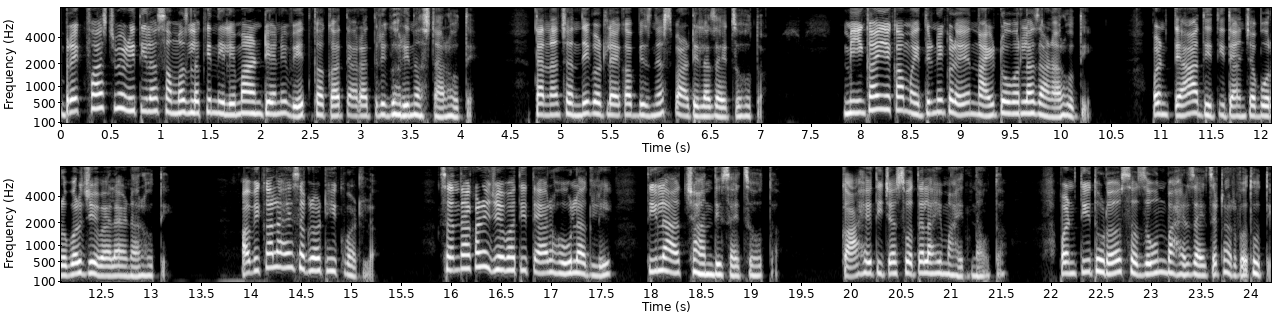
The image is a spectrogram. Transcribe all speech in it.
ब्रेकफास्ट वेळी तिला समजलं की निलिमा आंटी आणि वेद काका त्या रात्री घरी नसणार होते. त्यांना चंदीगडला एका बिझनेस पार्टीला जायचं होतं. मी काही एका मैत्रिणीकडे नाईट ओव्हरला जाणार होती पण त्याआधी ती त्यांच्याबरोबर जेवायला येणार होती. अविकाला हे सगळं ठीक वाटलं. संध्याकाळी जेव्हा ती तयार होऊ लागली तिला आज छान दिसायचं होतं. का हे तिच्या स्वतःलाही माहीत नव्हतं पण ती थोडं सजवून बाहेर जायचं ठरवत होती.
